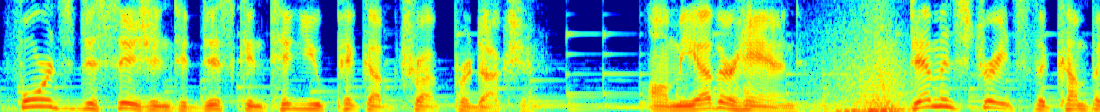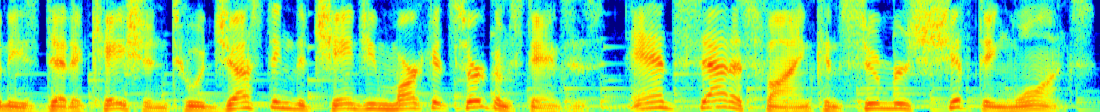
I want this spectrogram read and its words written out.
Ford's decision to discontinue pickup truck production, on the other hand, demonstrates the company's dedication to adjusting the changing market circumstances and satisfying consumers' shifting wants.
